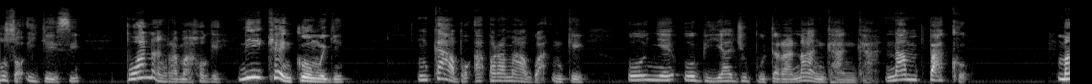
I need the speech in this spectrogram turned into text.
ụzọ ị ga-esi pụọ na nramahụ gị n'ike nke onwe gị. Nke a bụ akparamagwa nke onye obi ya jupụtara na nganga na mpako. Ma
